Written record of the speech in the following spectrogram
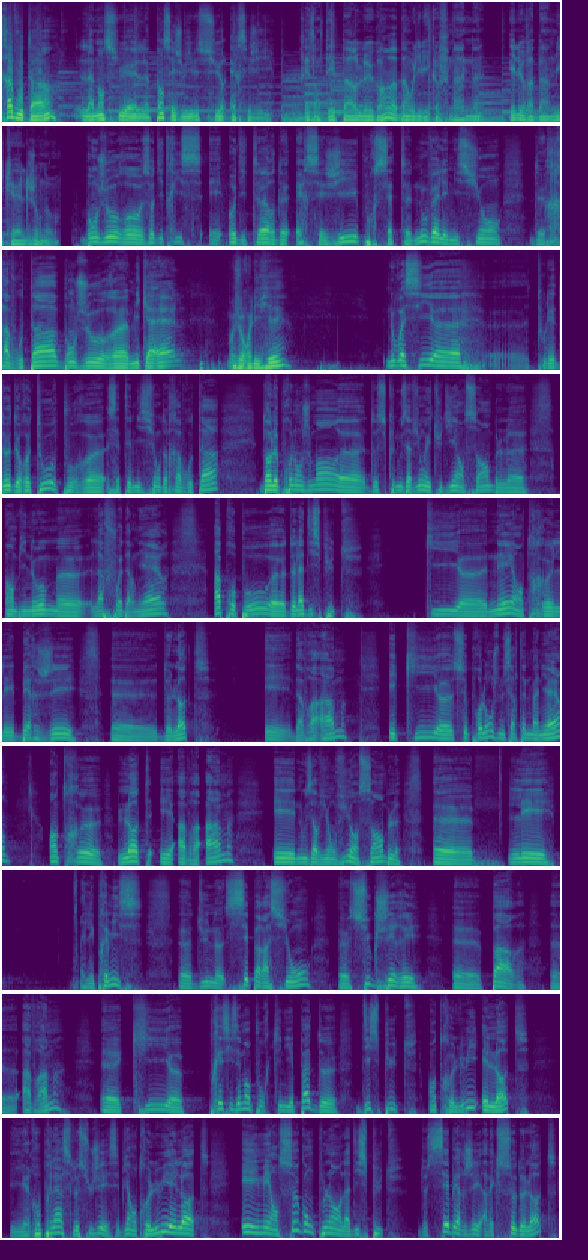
Ravuta, la mensuelle Pensée juive sur RCJ. Présenté par le grand rabbin Olivier Kaufmann et le rabbin Michael Journeau. Bonjour aux auditrices et auditeurs de RCJ pour cette nouvelle émission de Chavruta. Bonjour euh, Michael. Bonjour Olivier. Nous voici euh, euh, tous les deux de retour pour cette émission de Chavruta dans le prolongement de ce que nous avions étudié ensemble en binôme la fois dernière à propos de la dispute qui euh, naît entre les bergers euh, de Lot et d'Abraham et qui euh, se prolonge d'une certaine manière entre Lot et Abraham. Et nous avions vu ensemble les, les prémices d'une séparation suggérée par Abraham qui précisément pour qu'il n'y ait pas de dispute entre lui et Lot, il replace le sujet, c'est bien entre lui et Lot, et il met en second plan la dispute de ses bergers avec ceux de Lot,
